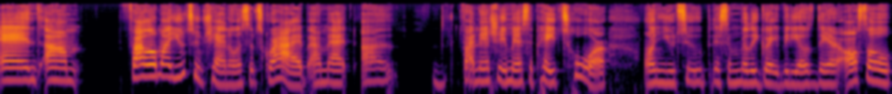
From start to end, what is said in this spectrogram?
And um, follow my YouTube channel and subscribe. I'm at uh, Financial Emancipate Tour on YouTube. There's some really great videos there. Also,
